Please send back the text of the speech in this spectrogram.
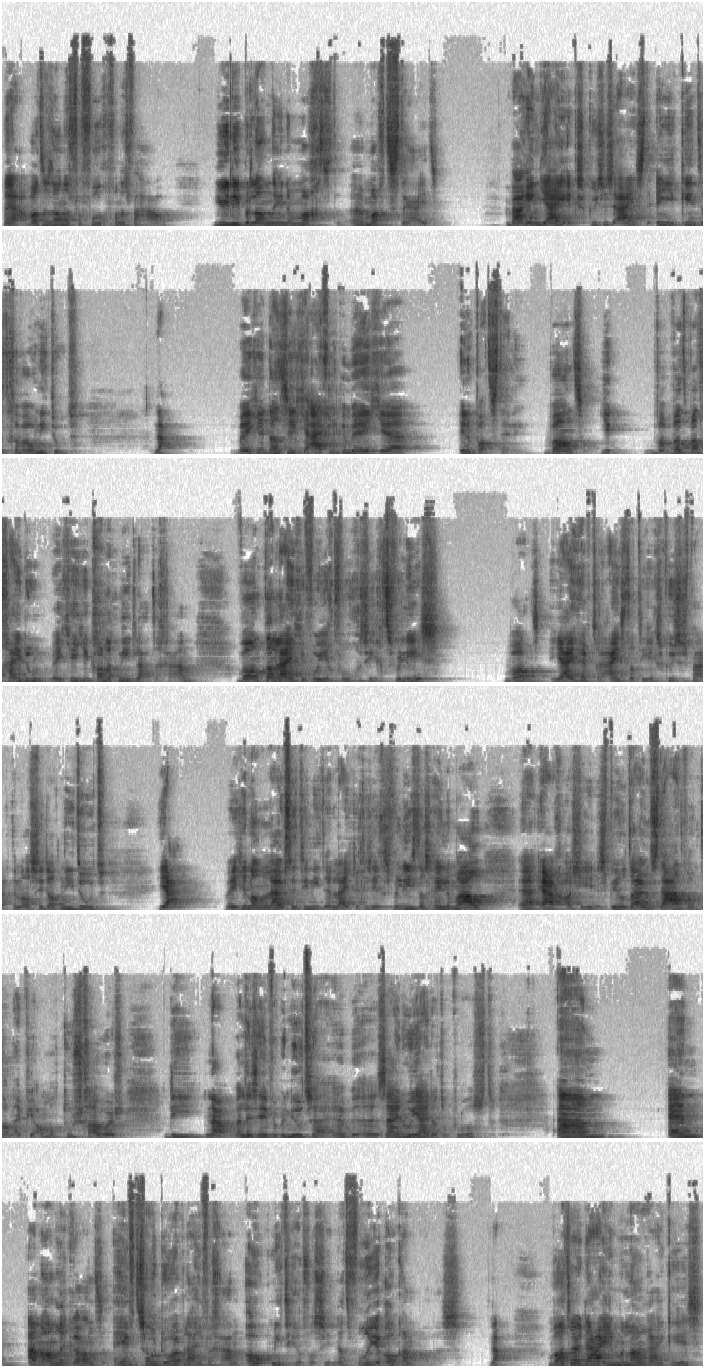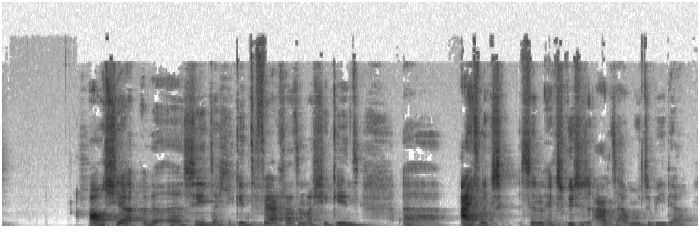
Nou ja, wat is dan het vervolg van het verhaal? Jullie belanden in een macht, uh, machtsstrijd waarin jij excuses eist en je kind het gewoon niet doet. Nou, weet je, dan zit je eigenlijk een beetje in een padstelling. Want je, wat, wat, ga je doen? Weet je, je kan het niet laten gaan. Want dan leid je voor je gevoel gezichtsverlies. Want jij hebt er eist dat hij excuses maakt. En als hij dat niet doet, ja, weet je, dan luistert hij niet en leidt je gezichtsverlies. Dat is helemaal uh, erg als je in de speeltuin staat. Want dan heb je allemaal toeschouwers die, nou, wel eens even benieuwd zijn, uh, zijn hoe jij dat oplost. Um, en aan de andere kant heeft zo door blijven gaan ook niet heel veel zin. Dat voel je ook aan alles. Nou, wat er daarin belangrijk is, als je uh, ziet dat je kind te ver gaat en als je kind uh, eigenlijk zijn excuses aan zou moeten bieden,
